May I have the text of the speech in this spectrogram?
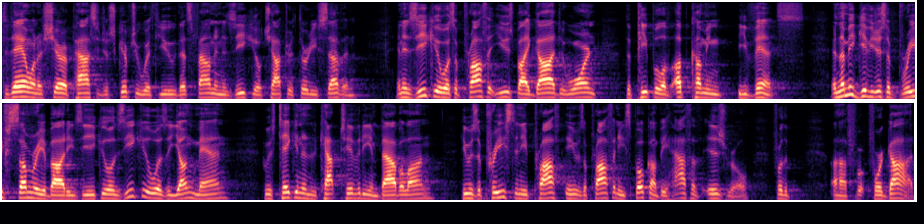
Today I want to share a passage of scripture with you that's found in Ezekiel chapter 37. And Ezekiel was a prophet used by God to warn the people of upcoming events. And let me give you just a brief summary about Ezekiel. Ezekiel was a young man who was taken into captivity in Babylon. He was a priest and he, prof- he was a prophet and he spoke on behalf of Israel for, the, uh, for, for God,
